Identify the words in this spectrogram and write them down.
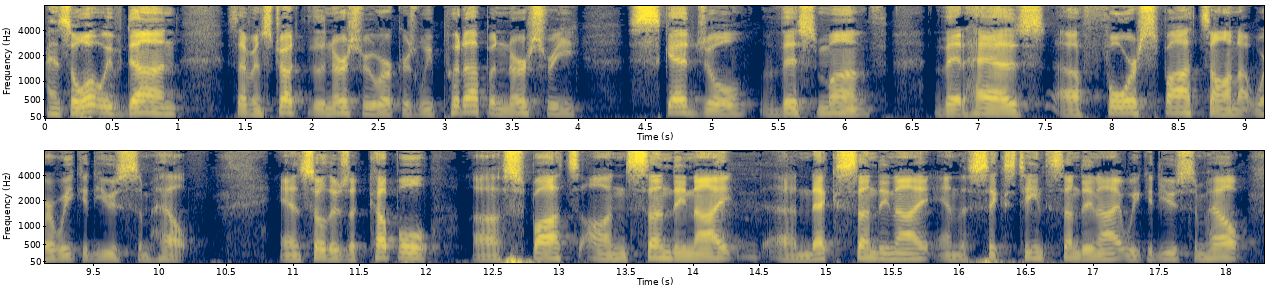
And so, what we've done is I've instructed the nursery workers, we put up a nursery schedule this month that has uh, four spots on it where we could use some help. And so, there's a couple uh, spots on Sunday night, uh, next Sunday night, and the 16th Sunday night. We could use some help.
